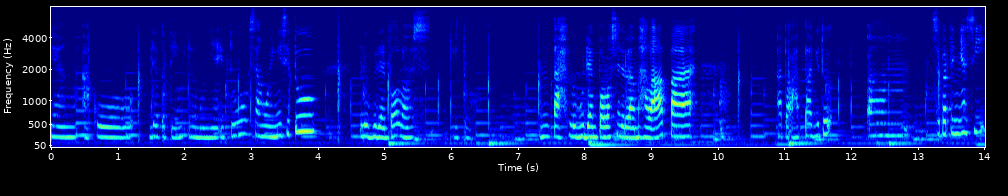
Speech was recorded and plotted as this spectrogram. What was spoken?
yang aku dapetin ilmunya itu sanguinis itu lugu dan polos gitu. Entah lugu dan polosnya dalam hal apa atau apa gitu um, sepertinya sih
